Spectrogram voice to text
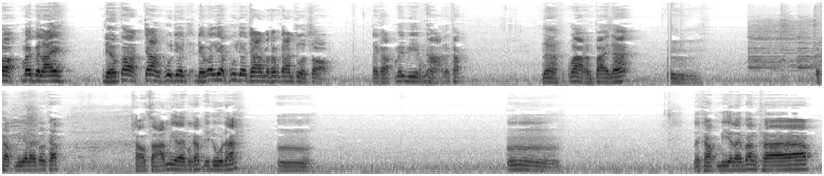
ก็ไม่เป็นไร เดี๋ยวก็จ้างผู้เชี่ยวเดี๋ยวก็เรียกผู้เชี่ยวชาญมาทำการตรวจสอบนะครับ ไม่มีปัญหานะครับนะว่ากันไปนะ อืมนะครับ มีอะไรบ้างครับ ข่าวสารมีอะไรบ้างครับ เดี๋ยวดูนะ อืม อืมนะครับ มีอะไรบ้างครับ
